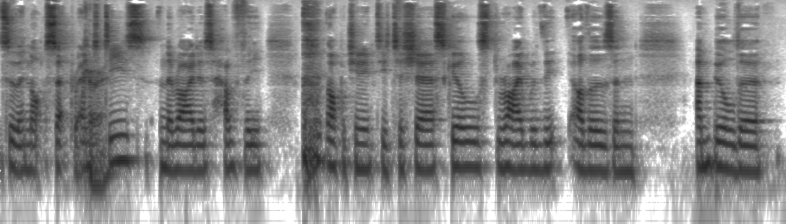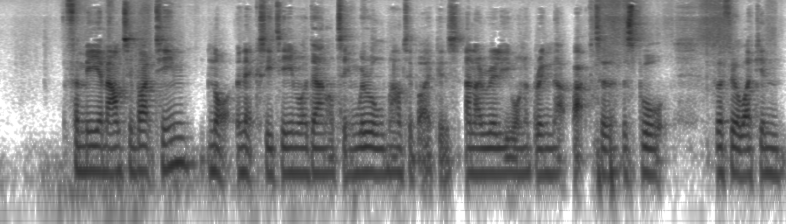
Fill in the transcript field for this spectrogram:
so they're not separate Okay. entities and the riders have the opportunity to share skills ride with the others and and build a for me a mountain bike team not an XC team or downhill team we're all mountain bikers and I really want to bring that back to the sport so I feel like in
